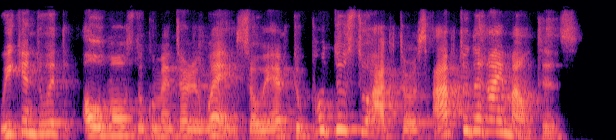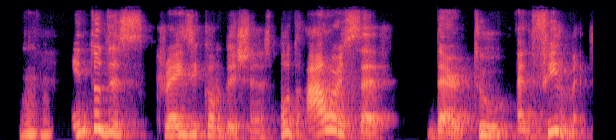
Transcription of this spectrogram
We can do it almost documentary way. So we have to put those two actors up to the high mountains, mm-hmm. into these crazy conditions, put ourselves there too, and film it.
